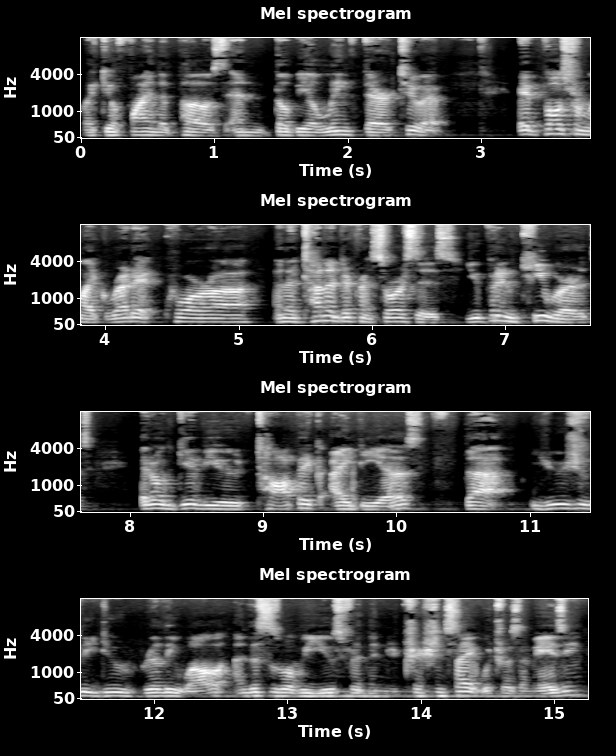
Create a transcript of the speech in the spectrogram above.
like you'll find the post, and there'll be a link there to it. It posts from like Reddit, Quora, and a ton of different sources. You put in keywords, it'll give you topic ideas that usually do really well. And this is what we use for the nutrition site, which was amazing.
